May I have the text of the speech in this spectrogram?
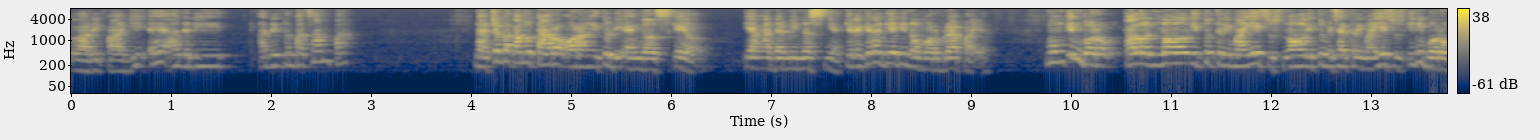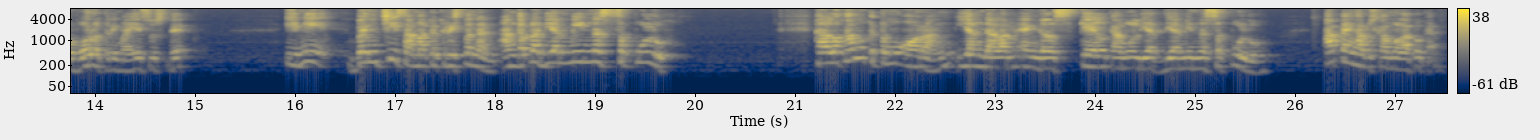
lari pagi, eh ada di ada di tempat sampah. Nah, coba kamu taruh orang itu di angle scale yang ada minusnya. Kira-kira dia di nomor berapa ya? Mungkin boro kalau nol itu terima Yesus, nol itu misalnya terima Yesus, ini boro-boro terima Yesus deh. Ini benci sama kekristenan. Anggaplah dia minus 10. Kalau kamu ketemu orang yang dalam angle scale kamu lihat dia minus 10, apa yang harus kamu lakukan?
